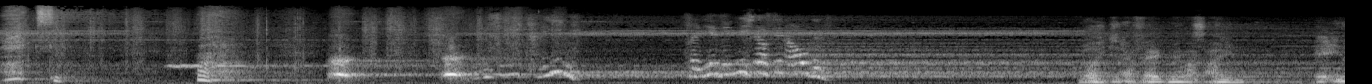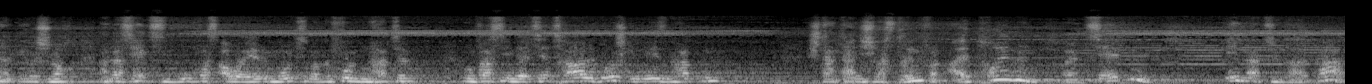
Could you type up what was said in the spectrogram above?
Hexen. Leute, da fällt mir was ein. Erinnert ihr euch noch an das Hexenbuch, was Auerhell im Wohnzimmer gefunden hatte und was sie in der Zentrale durchgelesen hatten? Stand da nicht was drin von Albträumen beim Zelten im Nationalpark?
